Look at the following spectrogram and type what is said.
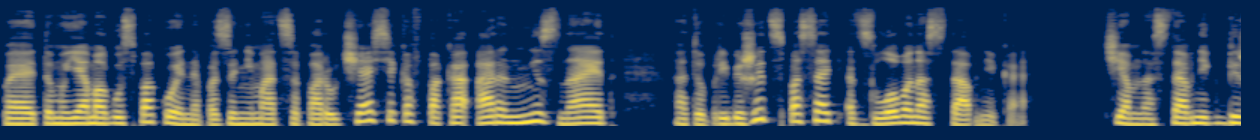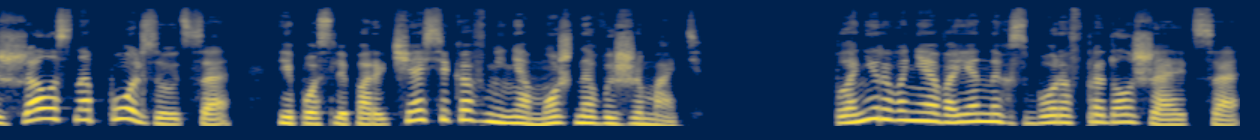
Поэтому я могу спокойно позаниматься пару часиков, пока Аарон не знает, а то прибежит спасать от злого наставника. Чем наставник безжалостно пользуется, и после пары часиков меня можно выжимать. Планирование военных сборов продолжается,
